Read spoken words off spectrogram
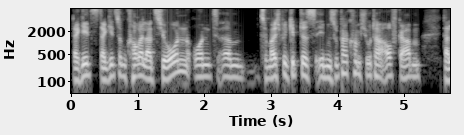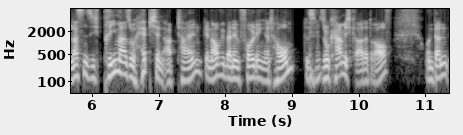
da geht's, da geht's um Korrelation und ähm, zum Beispiel gibt es eben Supercomputer-Aufgaben, da lassen sich prima so Häppchen abteilen, genau wie bei dem Folding at Home. Das, mhm. So kam ich gerade drauf. Und dann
